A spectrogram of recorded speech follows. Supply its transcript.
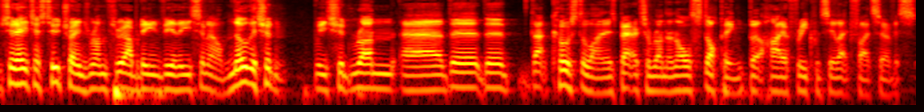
should HS2 trains run through Aberdeen via the ECML? No, they shouldn't. We should run uh, the the that coastal line is better to run an all stopping but higher frequency electrified service.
